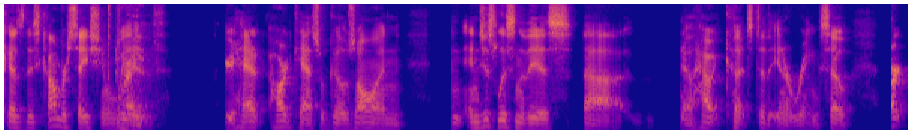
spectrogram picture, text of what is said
because this conversation Right. with your Hardcastle goes on, and, and just listen to this, uh, you know, how it cuts to the inner ring. So Art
